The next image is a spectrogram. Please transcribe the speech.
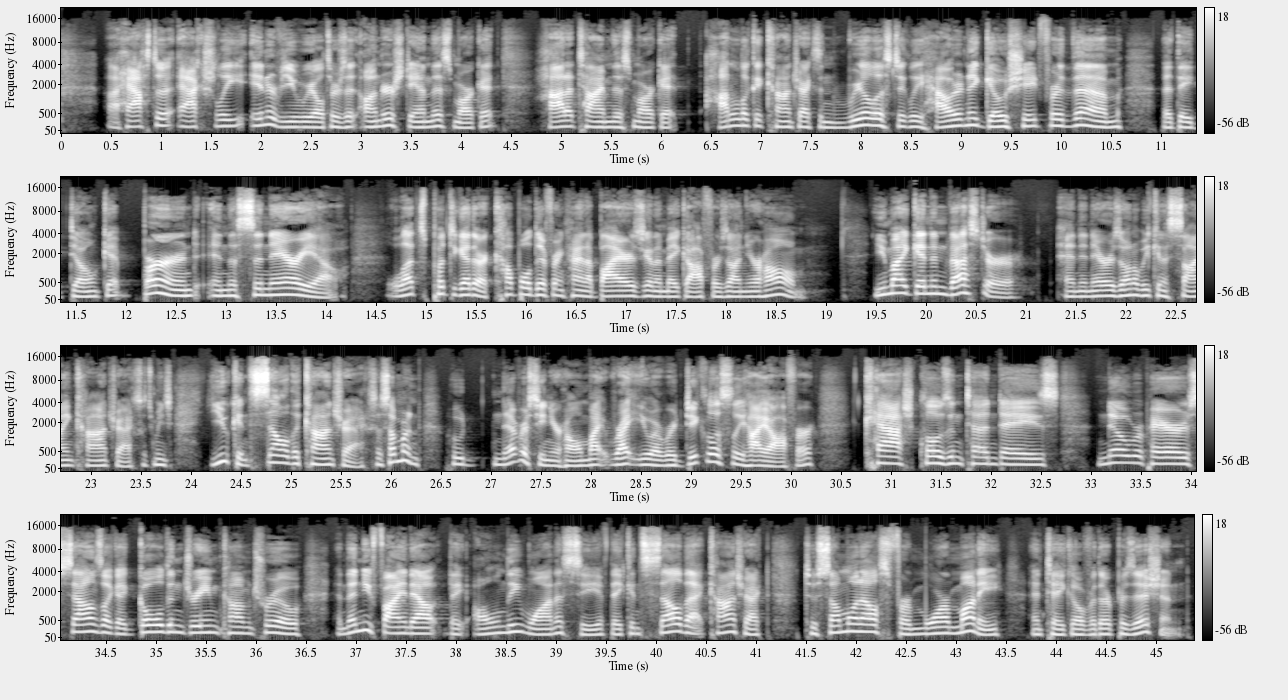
uh, has to actually interview realtors that understand this market, how to time this market, how to look at contracts, and realistically how to negotiate for them that they don't get burned in the scenario. Let's put together a couple different kind of buyers going to make offers on your home. You might get an investor and in Arizona, we can assign contracts, which means you can sell the contract. So someone who never seen your home might write you a ridiculously high offer, cash, close in 10 days, no repairs, sounds like a golden dream come true. And then you find out they only want to see if they can sell that contract to someone else for more money and take over their position.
